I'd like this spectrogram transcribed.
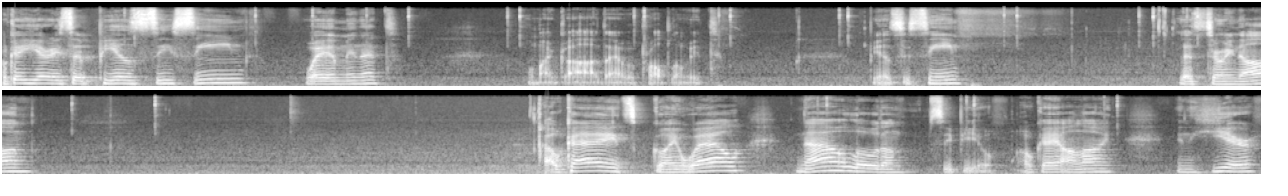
Okay, here is a PLC SIM. Wait a minute. Oh my god, I have a problem with PLC SIM. Let's turn it on. Okay, it's going well. Now load on CPU. Okay, online. In here,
